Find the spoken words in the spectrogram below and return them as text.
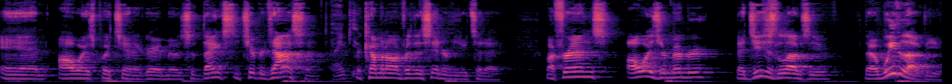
and always puts you in a great mood. So thanks to Chipper Johnson Thank you. for coming on for this interview today. My friends, always remember that Jesus loves you, that we love you.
